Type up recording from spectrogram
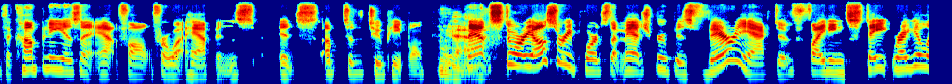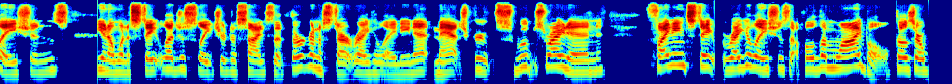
the company isn't at fault for what happens. It's up to the two people. Yeah. That story also reports that Match Group is very active fighting state regulations. You know, when a state legislature decides that they're going to start regulating it, Match Group swoops right in fighting state regulations that hold them liable. Those are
